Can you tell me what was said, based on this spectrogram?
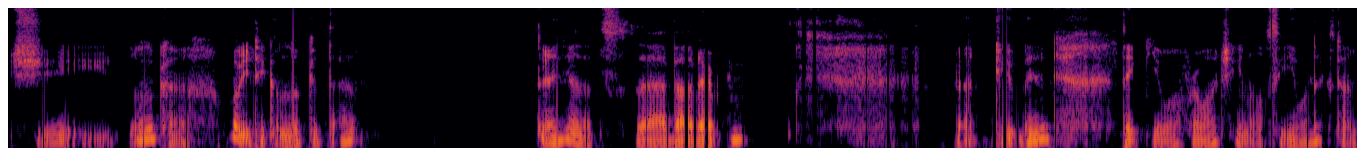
Jade. Okay, let me take a look at that. And yeah, that's uh, about everything. Not too bad. Thank you all for watching, and I'll see you all next time.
